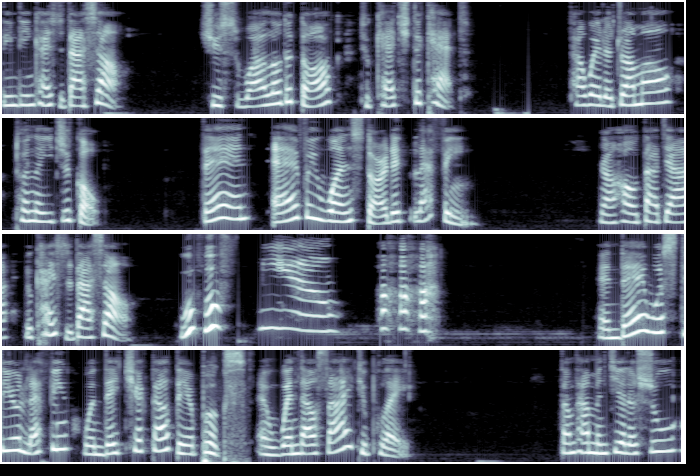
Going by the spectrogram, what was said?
丁丁开始大笑。She swallowed the dog to catch the cat. 她为了抓猫吞了一只狗。Then everyone started laughing. 然后大家又开始大笑。Woof woof, meow, ha ha ha and they were still laughing when they checked out their books and went outside to play. 当他们借了书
